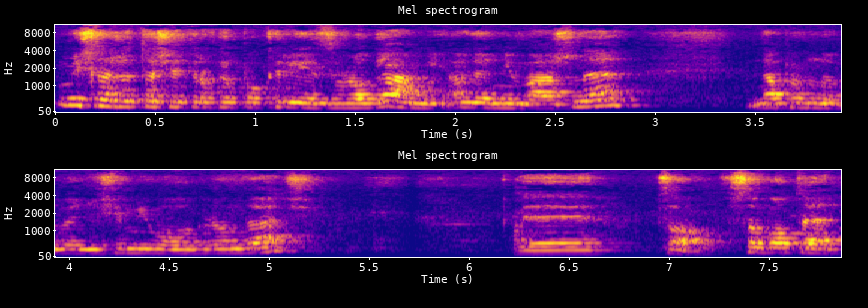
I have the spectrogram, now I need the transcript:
Myślę, że to się trochę pokryje z vlogami, ale nieważne. Na pewno będzie się miło oglądać. Y, Co? W sobotę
